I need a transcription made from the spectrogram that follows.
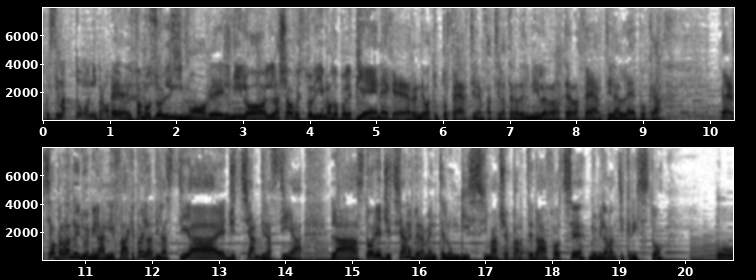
questi mattoni proprio. Eh, il famoso limo, che il Nilo lasciava questo limo dopo le piene che rendeva tutto fertile, infatti la terra del Nilo era la terra fertile all'epoca. Eh, stiamo parlando di 2000 anni fa, che poi la dinastia egiziana, dinastia, la storia egiziana è veramente lunghissima, c'è parte da forse 2000 avanti Cristo. Oh,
